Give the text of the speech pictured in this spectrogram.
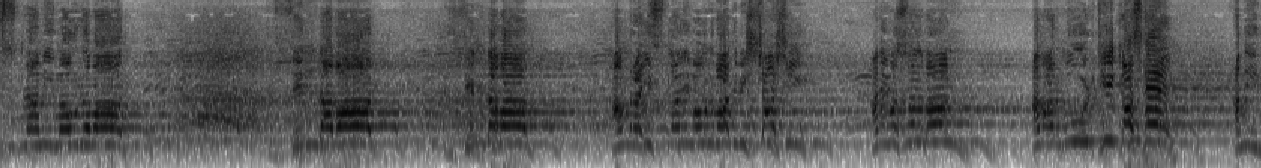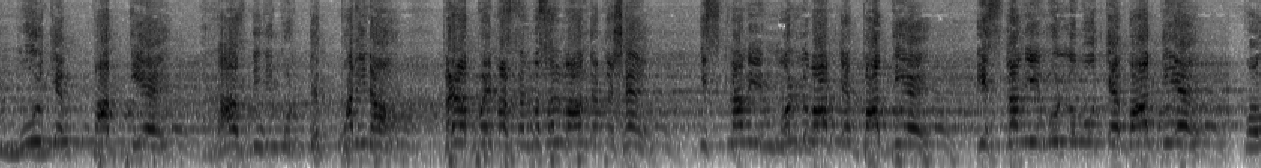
ইসলামী মৌলবাদ। জিন্দাবাদ জিন্দাবাদ। আমরা ইসলামী মৌলবাদ বিশ্বাসী। আমি মুসলমান, আমার মূল ঠিক আছে। আমি মূলকে বাদ দিয়ে রাজনীতি করতে পারি না। বিরানব্বই পার্সেন্ট মুসলমানদের দেশে ইসলামী মূল্যবাদকে বাদ দিয়ে, ইসলামী মূল্যবোধকে বাদ দিয়ে কেউ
